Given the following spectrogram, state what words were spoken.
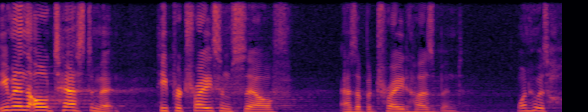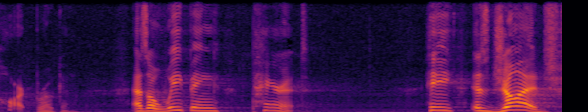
even in the Old Testament, he portrays himself as a betrayed husband, one who is heartbroken, as a weeping parent. He is judge,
